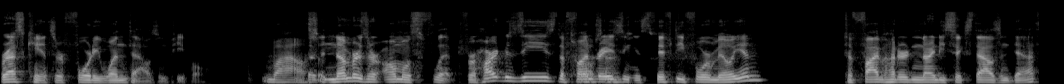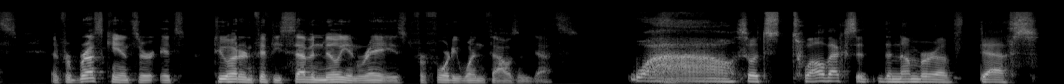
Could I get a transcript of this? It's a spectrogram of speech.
breast cancer, 41,000 people. Wow. So, so, the numbers are almost flipped. For heart disease, the fundraising is 54 million to 596,000 deaths. And for breast cancer, it's 257 million raised for 41,000 deaths. Wow. So it's 12x the number of deaths,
